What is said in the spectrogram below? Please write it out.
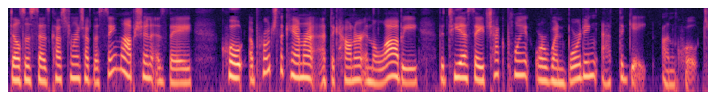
Delta says customers have the same option as they, quote, approach the camera at the counter in the lobby, the TSA checkpoint, or when boarding at the gate, unquote.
